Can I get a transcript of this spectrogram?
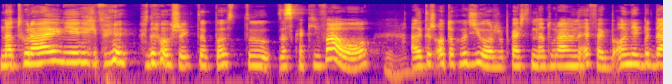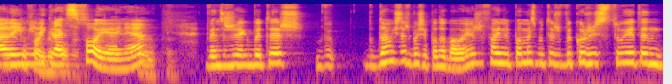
naturalnie jakby, wiadomo, że ich to po prostu zaskakiwało, ale też o to chodziło, żeby pokazać ten naturalny efekt, bo oni jakby dalej No mieli grać pomysł. swoje, nie? Tak, tak. Więc, że jakby też, to mi się też by się podobało, nie? że fajny pomysł, bo też wykorzystuje ten,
